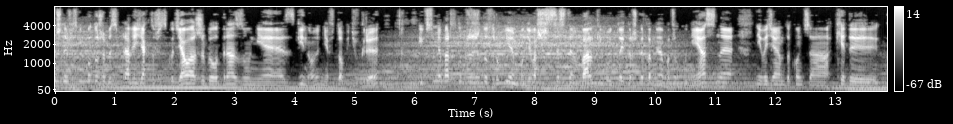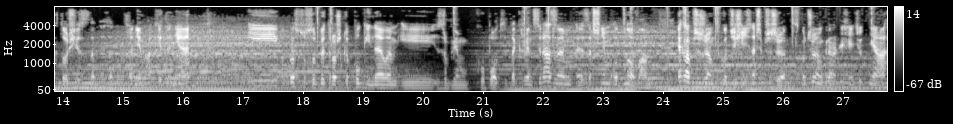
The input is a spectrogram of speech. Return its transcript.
przede wszystkim po to, żeby sprawdzić jak to wszystko działa, żeby od razu nie zginąć, nie wtopić w gry. I w sumie bardzo dobrze, że to zrobiłem, ponieważ system walki był tutaj troszkę dla mnie na początku niejasny. Nie wiedziałem do końca, kiedy ktoś jest dla mnie zagrożeniem, a kiedy nie. I prostu sobie troszkę poginęłem i zrobiłem kłopoty. Tak więc razem e, zaczniemy od nowa. Ja chyba przeżyłem tylko 10, znaczy przeżyłem. Skończyłem grę na 10 dniach,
